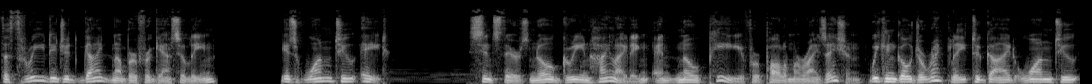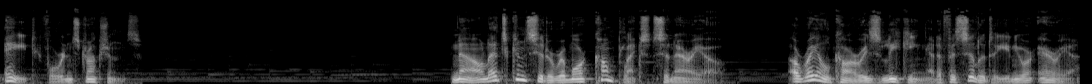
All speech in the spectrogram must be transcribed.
The three-digit guide number for gasoline is 128. Since there's no green highlighting and no P for polymerization, we can go directly to Guide 128 for instructions. Now let's consider a more complex scenario. A rail car is leaking at a facility in your area.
